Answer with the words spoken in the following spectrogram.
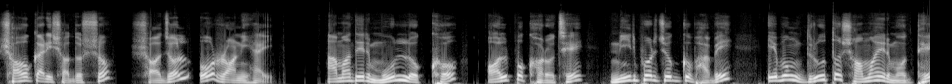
সহকারী সদস্য সজল ও রনিহাই। আমাদের মূল লক্ষ্য অল্প খরচে, নির্ভরযোগ্যভাবে এবং দ্রুত সময়ের মধ্যে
